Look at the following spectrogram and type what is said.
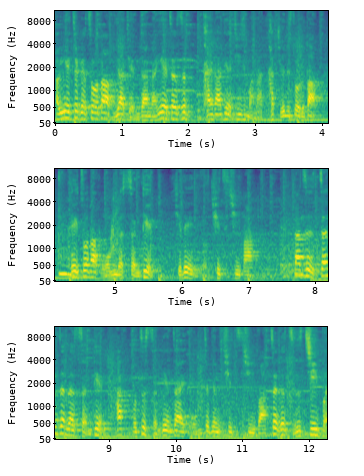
啊，因为这个做到比较简单了，因为这是台达电的机器马达，它绝对做得到，可以做到我们的省电绝对有七十七趴。但是真正的省电，它不是省电在我们这边的七十七趴，这个只是基本，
